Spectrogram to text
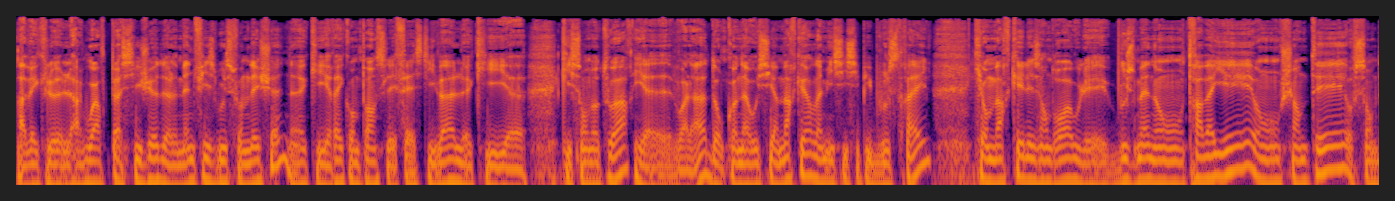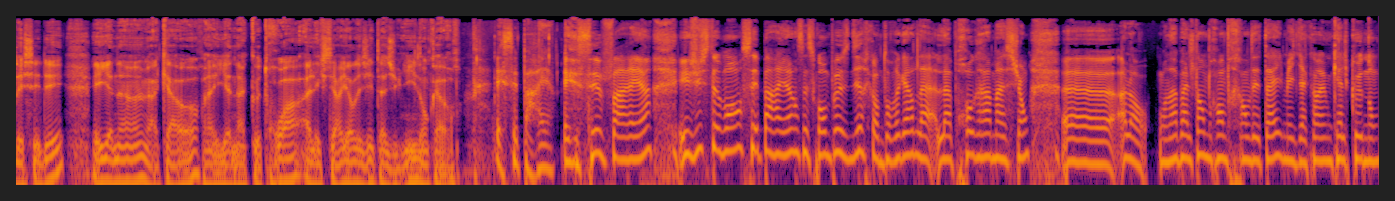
avec l'award prestigieux de la Memphis Blues Foundation euh, qui récompense les festivals qui euh, qui sont notoires. Voilà, donc on a aussi un marqueur de la Mississippi Blues Trail qui ont marqué les endroits où les bluesmen ont travaillé, ont chanté, sont décédés. Et il y en a un à Cahors, et il y en a que trois à l'extérieur des États-Unis, donc Cahors. Et c'est rien. Et c'est pas rien. Et justement, c'est pas rien, c'est ce qu'on peut se dire quand on regarde la, programmation. Euh, alors, on n'a pas le temps de rentrer en détail, mais il y a quand même quelques noms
